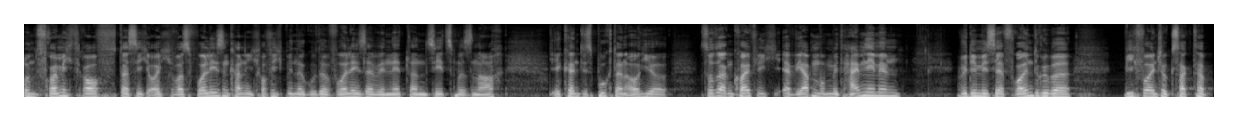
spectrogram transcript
und freue mich darauf, dass ich euch was vorlesen kann. Ich hoffe, ich bin ein guter Vorleser. Wenn nicht, dann seht mir es nach. Ihr könnt das Buch dann auch hier sozusagen käuflich erwerben und mit heimnehmen. Würde mich sehr freuen darüber. Wie ich vorhin schon gesagt habe,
